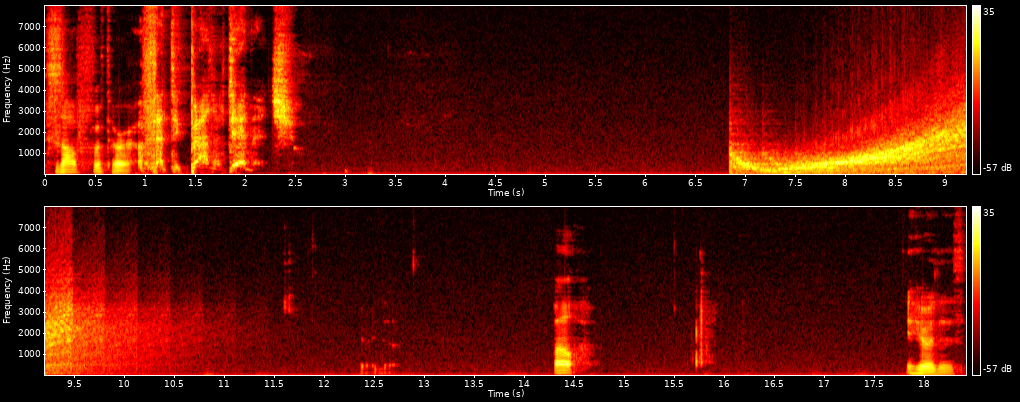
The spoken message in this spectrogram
Stop with her effective battle damage! Well, here it is.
